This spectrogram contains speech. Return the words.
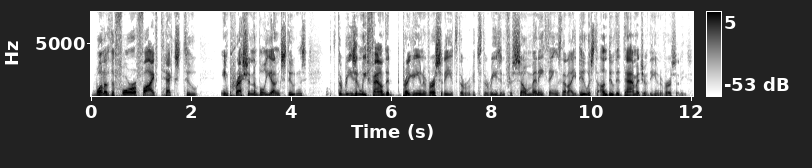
One of the four or five texts to impressionable young students. It's the reason we founded Prager University. It's the it's the reason for so many things that I do is to undo the damage of the universities.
